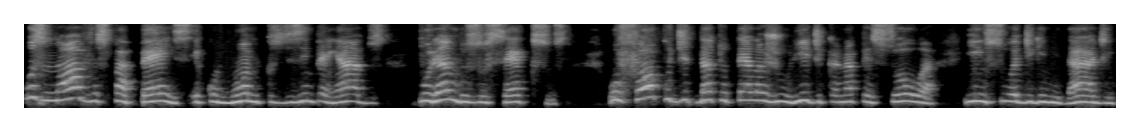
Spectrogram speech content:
os novos papéis econômicos desempenhados por ambos os sexos, o foco de, da tutela jurídica na pessoa e em sua dignidade,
